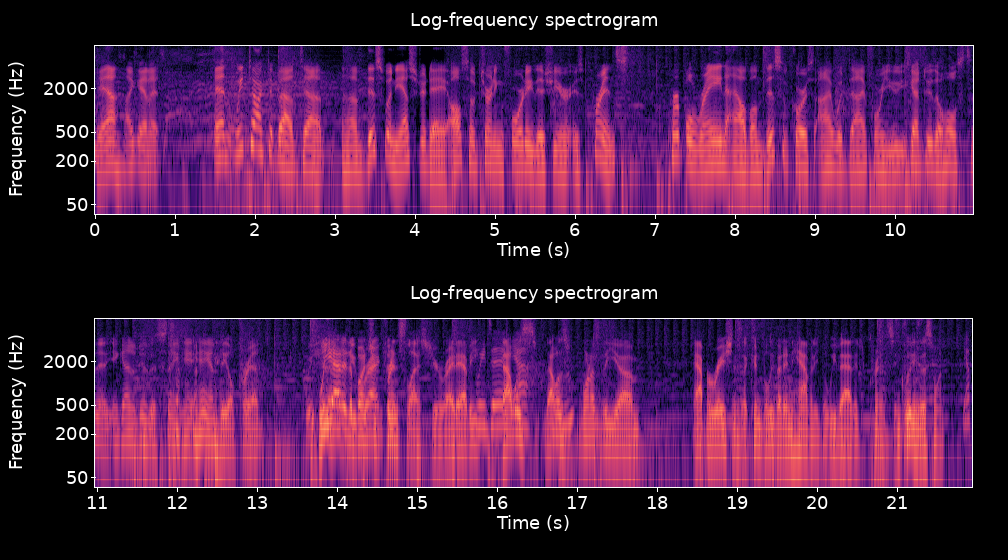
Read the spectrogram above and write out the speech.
Yeah, I get it. And we talked about uh, uh, this one yesterday. Also turning 40 this year is Prince. Purple Rain album. This, of course, I would die for you. You got to do the whole thing. You got to do this thing. Hey, hand deal, Fred. should We added a bunch practice. of Prince last year, right, Abby? We did, That yeah. was that was Mm-hmm. one of the um, aberrations. I couldn't believe I didn't have any, but we've added Prince, including this one. Yep.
